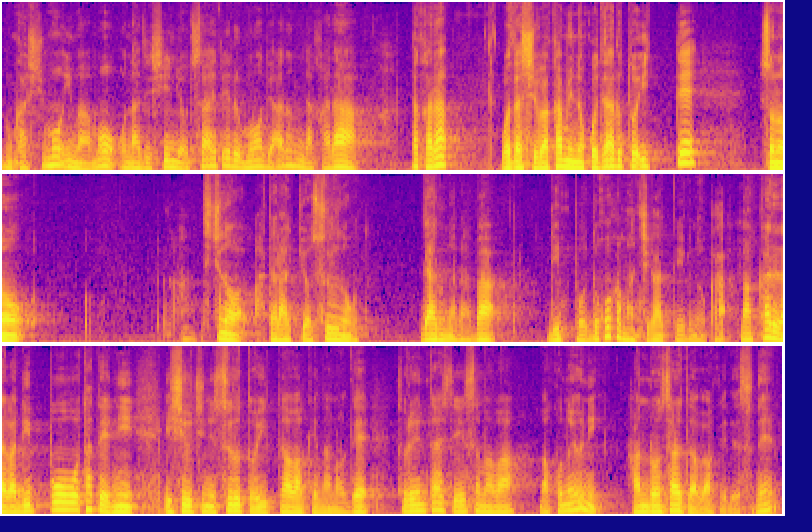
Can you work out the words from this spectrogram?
昔も今も同じ真理を伝えているものであるんだからだから私は神の子であると言ってその父の働きをするのであるならば立法どこが間違っているのか、まあ、彼らが立法を盾に石打ちにすると言ったわけなのでそれに対してイエス様は、ま、このように反論されたわけですね。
